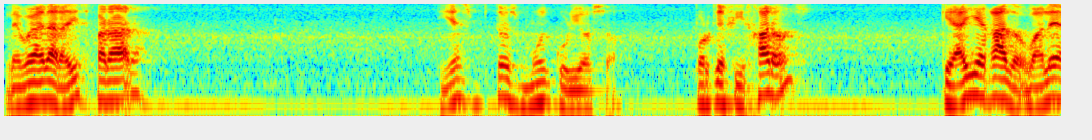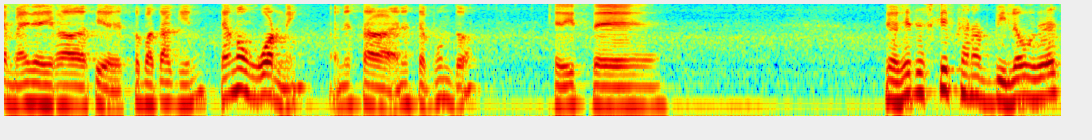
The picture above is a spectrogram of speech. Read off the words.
Le voy a dar a disparar. Y esto es muy curioso. Porque fijaros que ha llegado, ¿vale? Me ha llegado a decir el stop attacking. Tengo un warning en, esta, en este punto que dice... Get script cannot be loaded.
